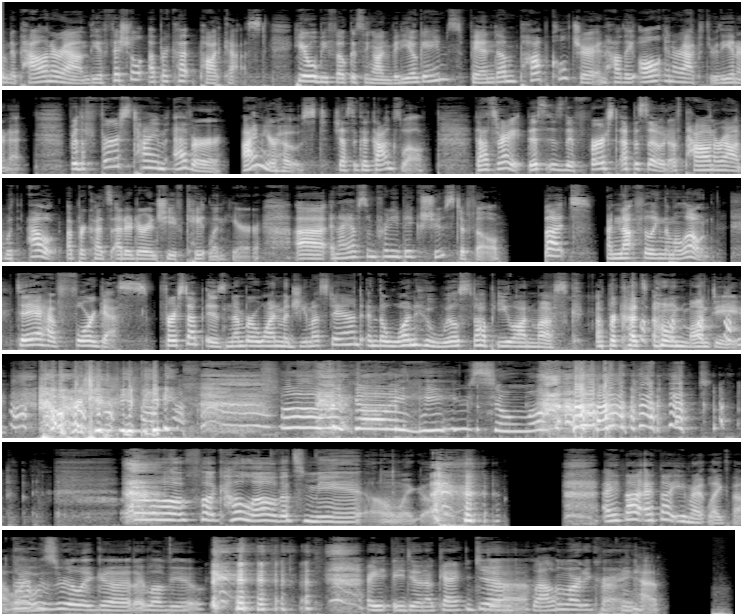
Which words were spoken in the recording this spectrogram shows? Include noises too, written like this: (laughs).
Welcome to Palin Around, the official Uppercut podcast. Here we'll be focusing on video games, fandom, pop culture, and how they all interact through the internet. For the first time ever, I'm your host, Jessica Cogswell. That's right, this is the first episode of Palin Around without Uppercut's editor in chief, Caitlin, here. Uh, and I have some pretty big shoes to fill. But I'm not filling them alone. Today I have four guests. First up is number one Majima stand and the one who will stop Elon Musk, Uppercut's own Monty. How are you, PP? (laughs) Oh my god, I hate you so much. oh fuck, hello, that's me. Oh my god. I thought I thought you might like that, That one. That was really good. I love you. (laughs) are you are you doing okay? Yeah. Doing well. I'm already crying. Okay.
